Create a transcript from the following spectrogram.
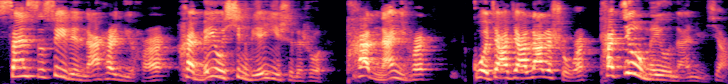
三四岁的男孩女孩还没有性别意识的时候，他男女孩过家家拉着手玩，他就没有男女相。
